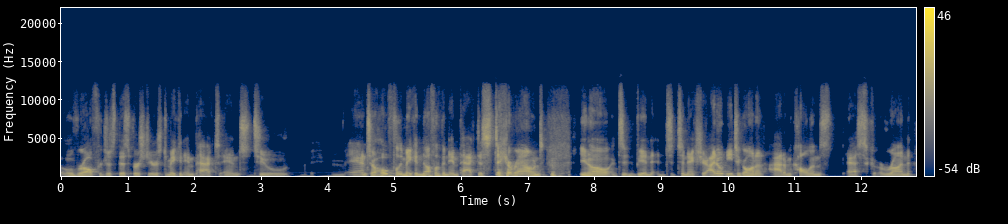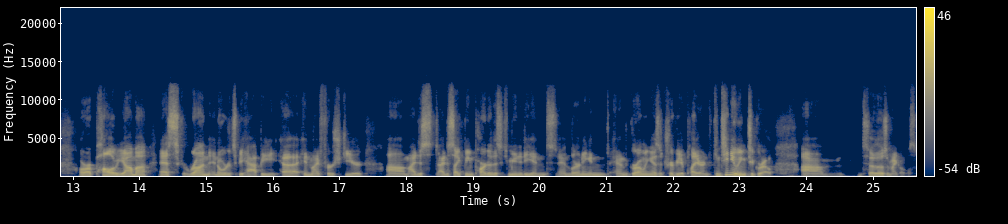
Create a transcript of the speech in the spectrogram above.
overall for just this first year is to make an impact and to and to hopefully make enough of an impact to stick around, you know, to be in to, to next year. I don't need to go on an Adam Collins esque run or a Paul Oyama esque run in order to be happy uh, in my first year um, I just I just like being part of this community and and learning and and growing as a trivia player and continuing to grow. Um, so those are my goals.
